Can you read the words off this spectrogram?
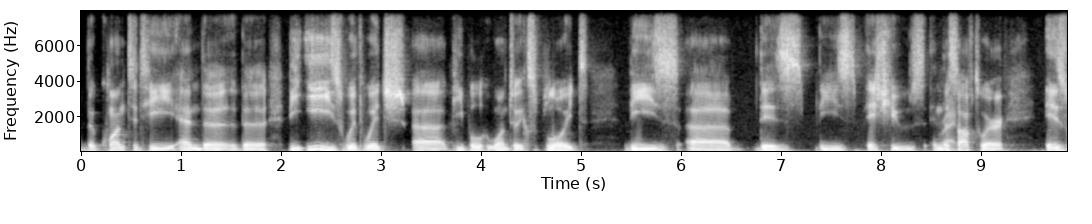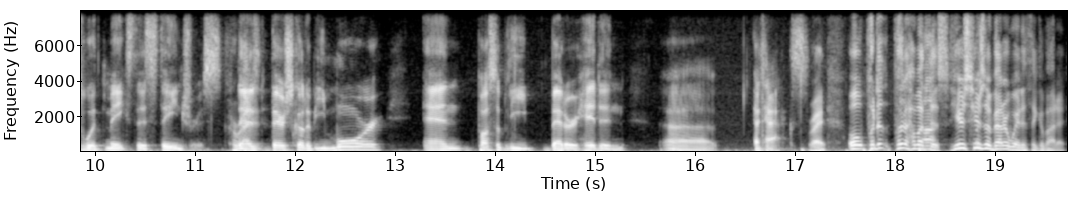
the quantity and the the the ease with which uh, people who want to exploit these uh, these these issues in the software is what makes this dangerous. Correct. There's, there's going to be more and possibly better hidden uh, attacks. Right. Oh, put it. Put it, how about this? Here's here's a better way to think about it.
